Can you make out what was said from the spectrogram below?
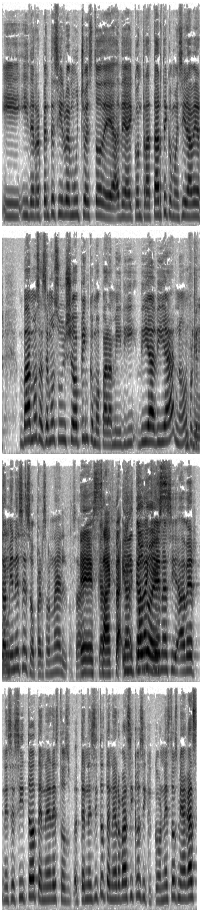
y, y de repente sirve mucho esto de, de contratarte y como decir, a ver, vamos, hacemos un shopping como para mi di- día a día, ¿no? Porque también es eso, personal, o sea. Exacta, ca- y cada todo quien es- así, a ver, necesito tener estos, te necesito tener básicos y que con estos me hagas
